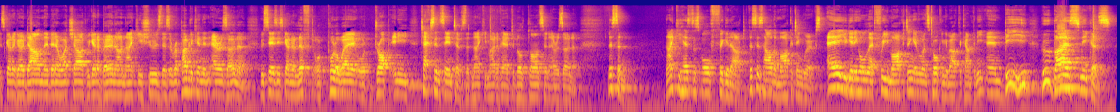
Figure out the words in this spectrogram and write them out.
is going to go down. They better watch out. We're going to burn our Nike shoes. There's a Republican in Arizona who says he's going to lift or pull away or drop any tax incentives that Nike might have had to build plants in Arizona. Listen, Nike has this all figured out. This is how the marketing works. A, you're getting all that free marketing, everyone's talking about the company. And B, who buys sneakers?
